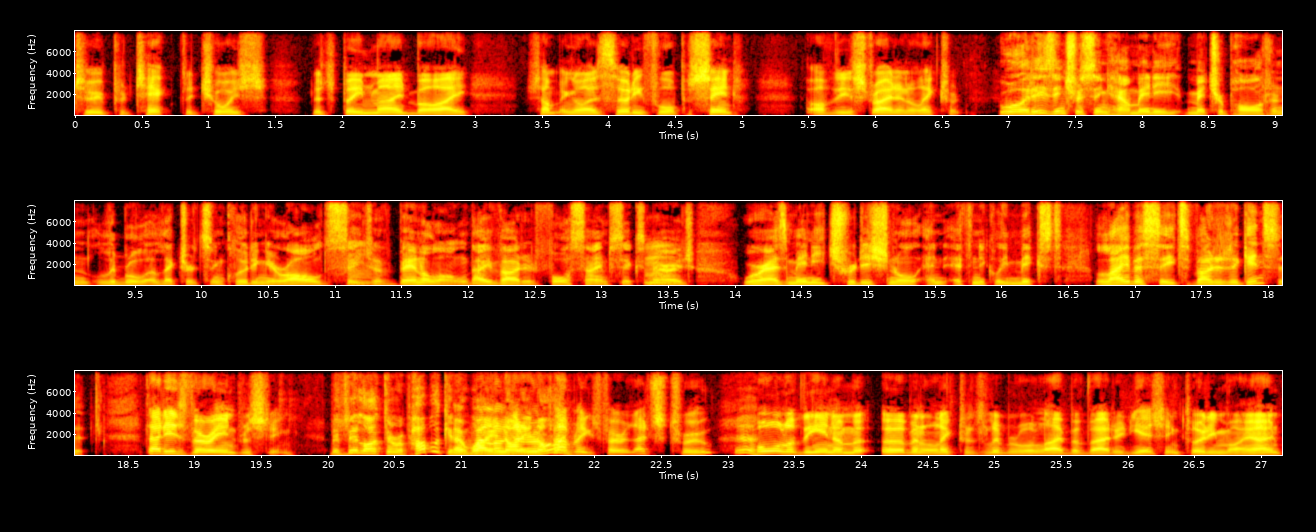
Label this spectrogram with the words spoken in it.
to protect the choice that's been made by something like 34% of the Australian electorate. Well, it is interesting how many metropolitan Liberal electorates, including your old seat mm. of Bennelong, they voted for same sex mm. marriage, whereas many traditional and ethnically mixed Labor seats voted against it. That is very interesting. A bit like the Republican uh, well, in 99. The Republic's very, that's true. Yeah. All of the inner urban electorates, Liberal or Labor, voted yes, including my own.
